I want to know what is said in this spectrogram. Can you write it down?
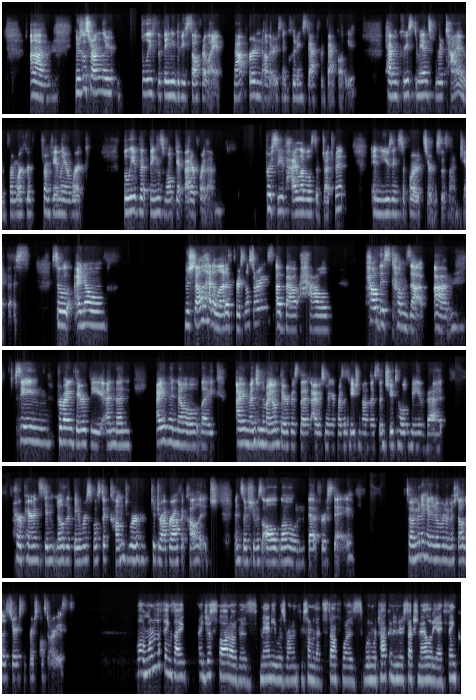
um, there's a strong belief that they need to be self-reliant, not burden others, including staff and faculty, have increased demands for their time from work or from family or work, believe that things won't get better for them, perceive high levels of judgment in using support services on campus. So I know Michelle had a lot of personal stories about how how this comes up. Um, seeing providing therapy, and then I even know like I mentioned to my own therapist that I was doing a presentation on this, and she told me that her parents didn't know that they were supposed to come to her to drop her off at college. And so she was all alone that first day. So I'm going to hand it over to Michelle to share some personal stories. Well, and one of the things I, I just thought of as Mandi was running through some of that stuff was when we're talking intersectionality, I think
